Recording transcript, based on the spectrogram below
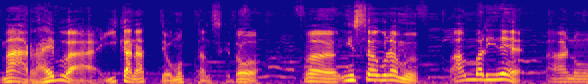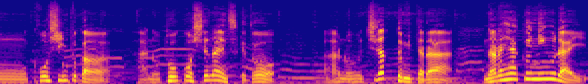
まあライブはいいかなって思ったんですけど、まあ、インスタグラムあんまりね、あのー、更新とかあの投稿してないんですけどあのちらっと見たら700人ぐらい、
